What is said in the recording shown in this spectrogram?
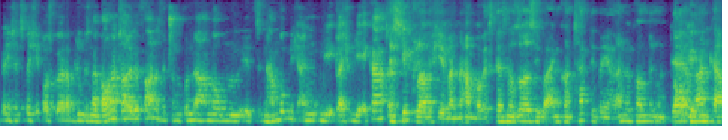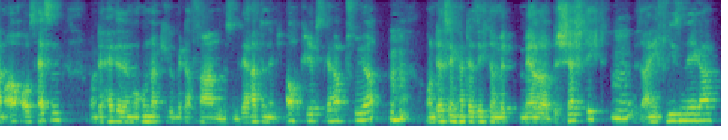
wenn ich das richtig rausgehört habe, du bist nach Baunatal gefahren, das wird schon Gründe haben, warum du jetzt in Hamburg nicht einen um die, gleich um die Ecke hattest. Es gibt, glaube ich, jemanden in Hamburg. Es ist nur so, dass ich über einen Kontakt über den rangekommen bin und der okay. Mann kam auch aus Hessen und der hätte dann nur 100 Kilometer fahren müssen. Der hatte nämlich auch Krebs gehabt früher mhm. und deswegen hat er sich damit mehr oder beschäftigt. Mhm. Ist eigentlich Fliesenleger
